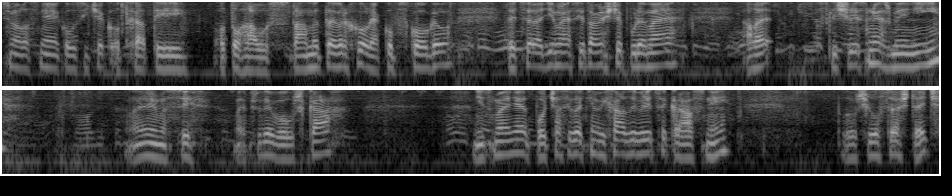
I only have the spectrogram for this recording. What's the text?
Jsme vlastně kousíček od chaty Otto House. Tam to je vrchol Jakobskogl. Teď se radíme, jestli tam ještě půjdeme, ale slyšeli jsme hřmění. Nevím, jestli nepřijde bouřka. Nicméně počasí zatím vychází velice krásně. Zhoršilo se až teď.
